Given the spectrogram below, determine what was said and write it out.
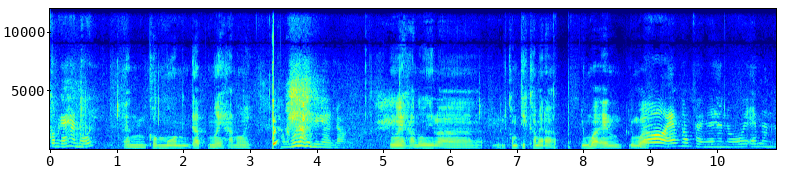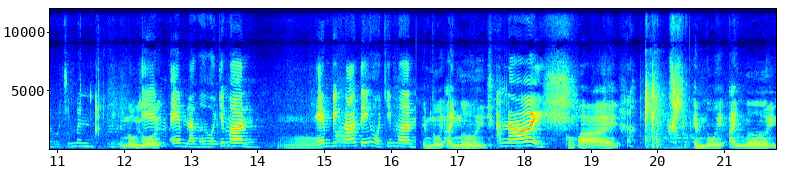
con gái Hà Nội. Anh không muốn gặp người Hà Nội. không có lòng người Hà Nội Người Hà Nội là không thích camera. nhưng mà em nhưng mà No, em không phải người Hà Nội, em là người Hồ Chí Minh. em nói rồi Em em là người Hồ Chí Minh. Ờ, Em biết nói tiếng Hồ Chí Minh. em nói anh ơi Anh ơi, không phải em nói anh ơi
